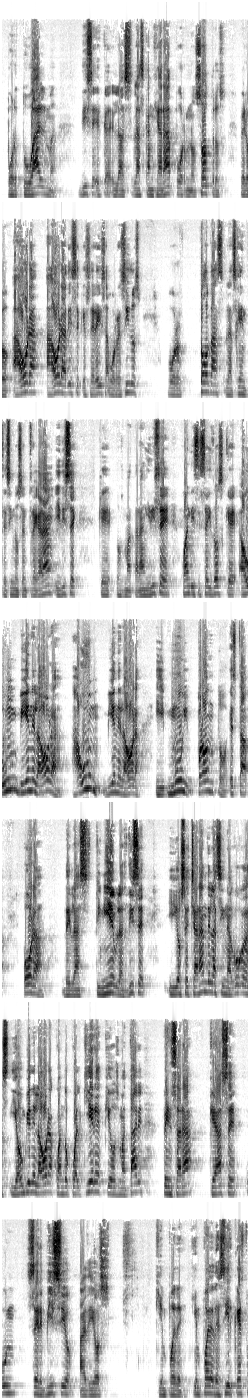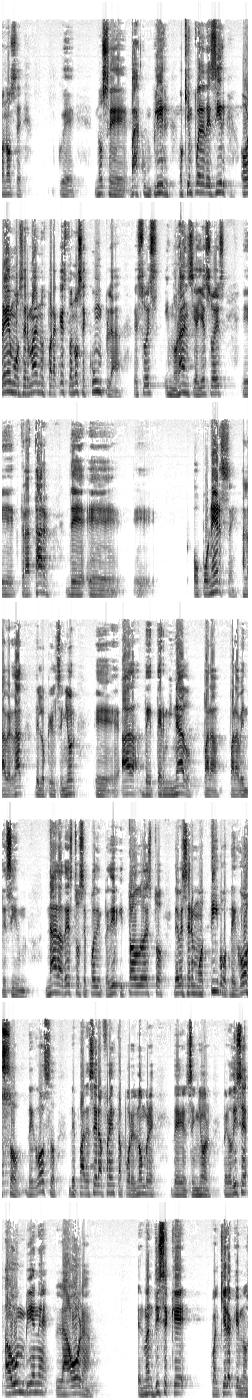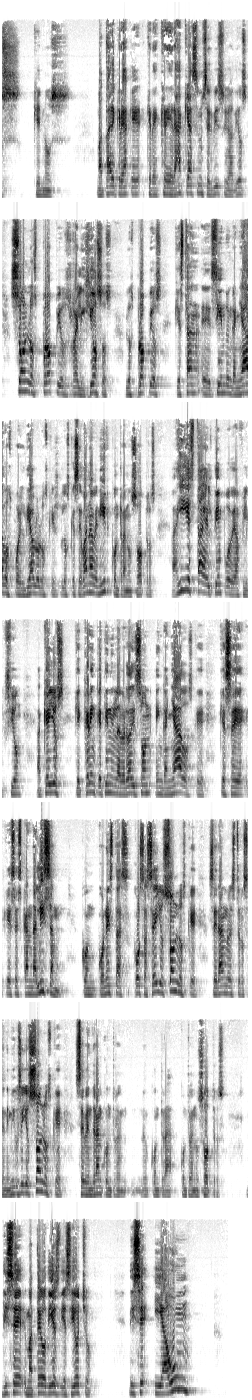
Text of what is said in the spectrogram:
por tu alma. Dice, las, las canjeará por nosotros pero ahora, ahora dice que seréis aborrecidos por todas las gentes y nos entregarán y dice que nos matarán. Y dice Juan 16, 2 que aún viene la hora, aún viene la hora y muy pronto esta hora de las tinieblas, dice, y os echarán de las sinagogas y aún viene la hora cuando cualquiera que os matare pensará que hace un servicio a Dios. ¿Quién puede, quién puede decir que esto no se, no se va a cumplir? ¿O quién puede decir, oremos hermanos para que esto no se cumpla? Eso es ignorancia y eso es eh, tratar de eh, eh, oponerse a la verdad de lo que el Señor ha determinado para, para bendecir. Nada de esto se puede impedir y todo esto debe ser motivo de gozo, de gozo, de padecer afrenta por el nombre del Señor. Pero dice, aún viene la hora. Hermano, dice que cualquiera que nos, que nos matare crea que, creerá que hace un servicio a Dios. Son los propios religiosos, los propios que están eh, siendo engañados por el diablo, los que, los que se van a venir contra nosotros. Ahí está el tiempo de aflicción. Aquellos que creen que tienen la verdad y son engañados, que, que, se, que se escandalizan con, con estas cosas. Ellos son los que serán nuestros enemigos. Ellos son los que se vendrán contra, contra, contra nosotros. Dice Mateo 10, 18. Dice, y aún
